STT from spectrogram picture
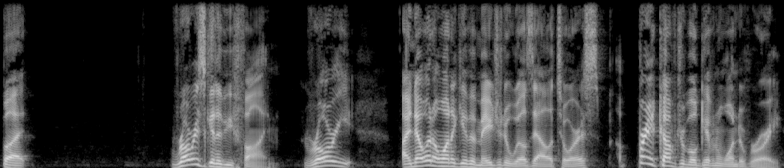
But Rory's going to be fine. Rory, I know I don't want to give a major to Will Zalatoris. I'm pretty comfortable giving one to Rory.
